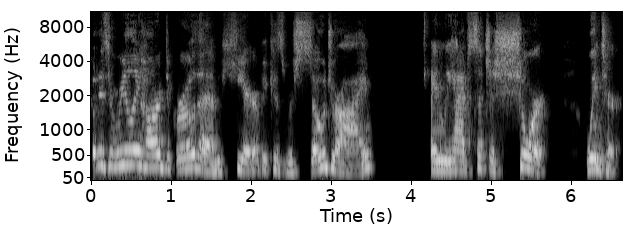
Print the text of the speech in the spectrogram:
but it's really hard to grow them here because we're so dry and we have such a short winter.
